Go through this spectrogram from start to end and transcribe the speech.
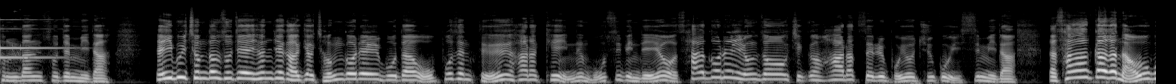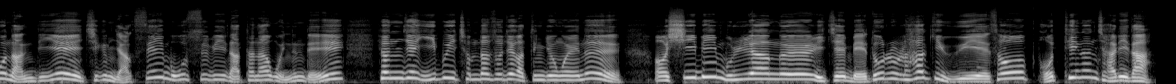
첨단 소재입니다. 자, EV 첨단 소재 현재 가격 전거래일보다 5% 하락해 있는 모습인데요. 4거래일 연속 지금 하락세를 보여주고 있습니다. 자, 상한가가 나오고 난 뒤에 지금 약세의 모습이 나타나고 있는데 현재 EV 첨단 소재 같은 경우에는 어, 12 물량을 이제 매도를 하기 위해서 버티는 자리다.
